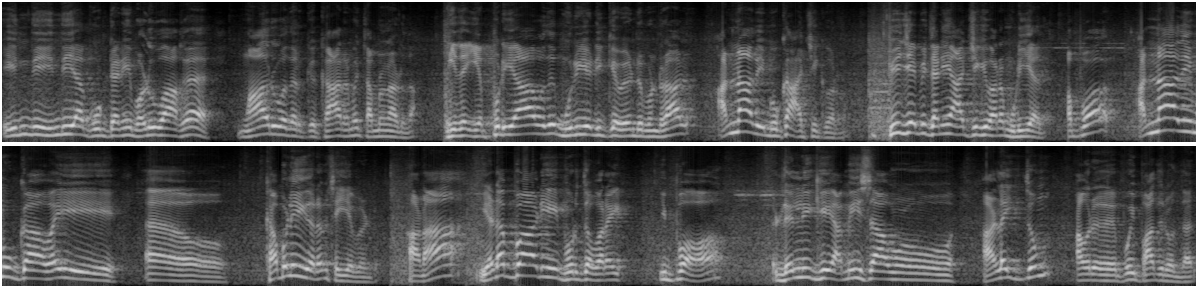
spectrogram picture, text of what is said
இந்தி இந்தியா கூட்டணி வலுவாக மாறுவதற்கு காரணமே தமிழ்நாடு தான். இதை எப்படியாவது முறியடிக்க வேண்டுமென்றால் அதிமுக ஆட்சிக்கு வரணும். பிஜேபி தனியாக ஆட்சிக்கு வர முடியாது. அப்போது அதிமுகவை கபலீகரம் செய்ய வேண்டும். ஆனால் எடப்பாடியை பொறுத்தவரை இப்போது டெல்லிக்கு அமித்ஷாவும் அழைத்தும் அவர் போய் பார்த்துட்டு வந்தார்.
